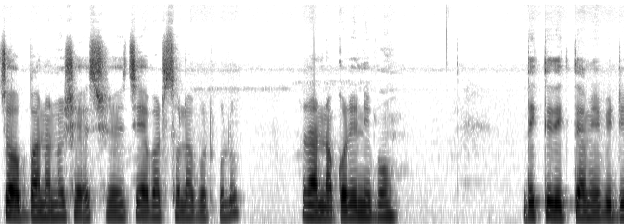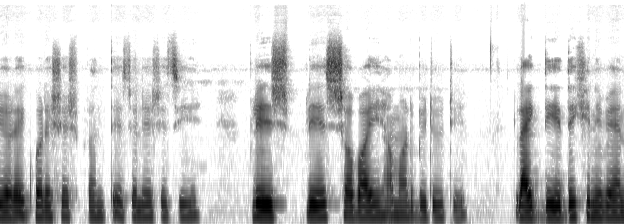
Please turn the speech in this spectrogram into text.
চপ বানানো শেষ হয়েছে, এবার ছোলা বুটগুলো রান্না করে নিব। দেখতে দেখতে আমি ভিডিওর একবারে শেষ প্রান্তে চলে এসেছি। প্লিজ প্লিজ সবাই আমার ভিডিওটি লাইক দিয়ে দেখে নেবেন।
